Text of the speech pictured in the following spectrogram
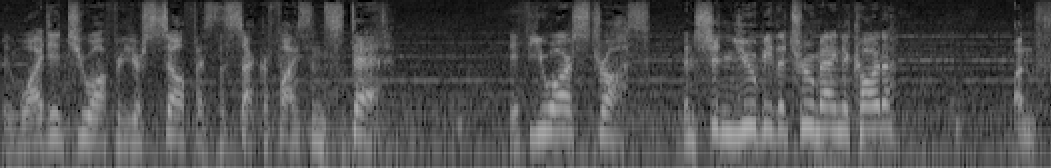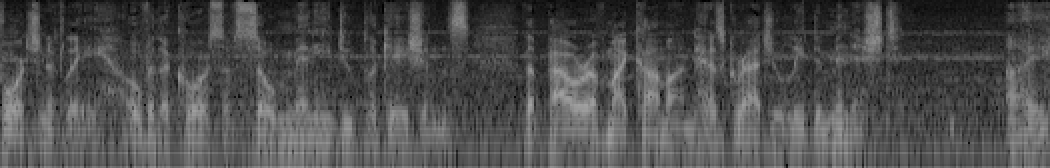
Then why didn't you offer yourself as the sacrifice instead? If you are Strass, then shouldn't you be the true Magna Carta? Unfortunately, over the course of so many duplications, the power of my command has gradually diminished. I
